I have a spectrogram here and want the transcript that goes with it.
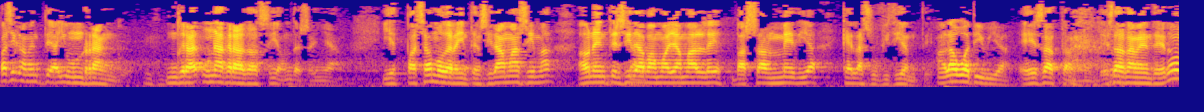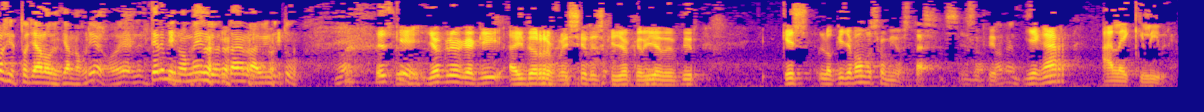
básicamente hay un rango, una gradación de señal. Y pasamos de la intensidad máxima a una intensidad, vamos a llamarle basal media, que es la suficiente. Al agua tibia. Exactamente, exactamente. No, si esto ya lo decían los griegos. ¿eh? El término medio está en la virtud. Es que yo creo que aquí hay dos reflexiones que yo quería decir que es lo que llamamos homeostasis, es decir, llegar al equilibrio.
